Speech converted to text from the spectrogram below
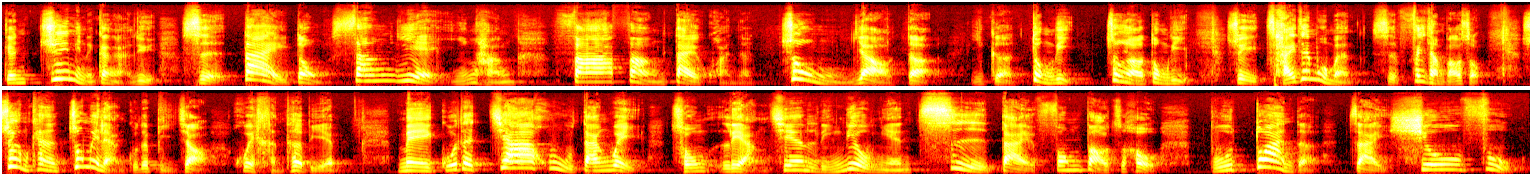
跟居民的杠杆率是带动商业银行发放贷款的重要的一个动力，重要的动力。所以财政部门是非常保守。所以我们看到中美两国的比较会很特别。美国的加护单位从两千零六年次贷风暴之后，不断的在修复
